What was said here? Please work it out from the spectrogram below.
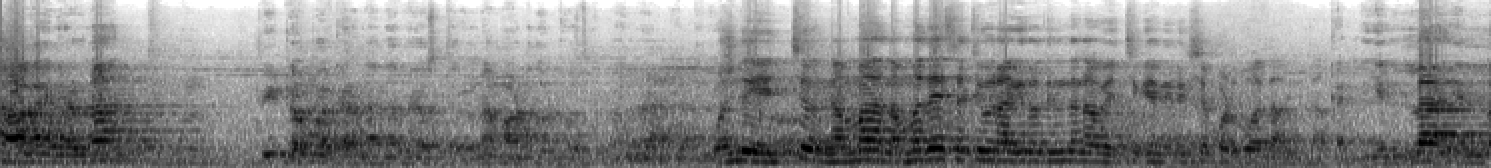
ಶಾಲೆಗಳನ್ನ ಪೀಠೋಪಕರಣದ ವ್ಯವಸ್ಥೆಗಳನ್ನ ಮಾಡೋದಕ್ಕೋಸ್ಕರ ಒಂದು ಹೆಚ್ಚು ನಮ್ಮ ನಮ್ಮದೇ ಸಚಿವರಾಗಿರೋದ್ರಿಂದ ನಾವು ಹೆಚ್ಚಿಗೆ ನಿರೀಕ್ಷೆ ಪಡ್ಬೋದಾ ಅಂತ? ಎಲ್ಲ ಎಲ್ಲ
